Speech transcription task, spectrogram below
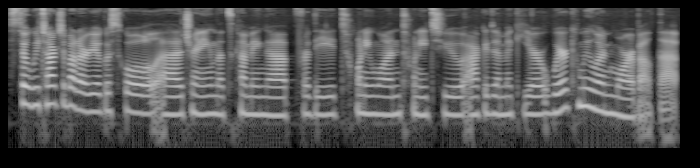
So, we talked about our yoga school uh, training that's coming up for the 21 22 academic year. Where can we learn more about that?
